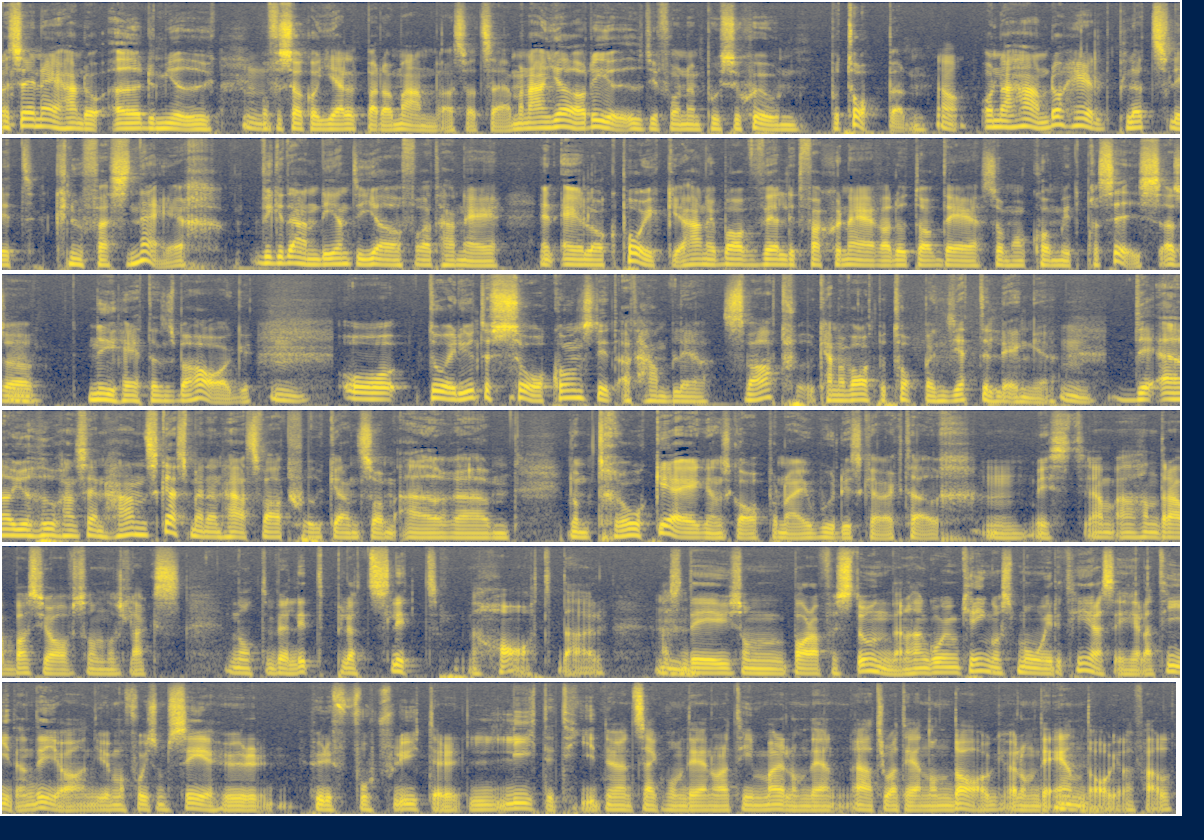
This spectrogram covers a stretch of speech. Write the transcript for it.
Men sen är han då ödmjuk mm. och försöker hjälpa de andra så att säga. Men han gör det ju utifrån en position på toppen. Ja. Och när han då helt plötsligt knuffas ner, vilket Andy inte gör för att han är en elak pojke. Han är bara väldigt fascinerad av det som har kommit precis. Alltså mm. Nyhetens behag. Mm. Och då är det ju inte så konstigt att han blir svartsjuk. Han har varit på toppen jättelänge. Mm. Det är ju hur han sen handskas med den här svartsjukan som är um, de tråkiga egenskaperna i Woodys karaktär. Mm, visst, han drabbas ju av som någon slags, något väldigt plötsligt hat där. Alltså mm. det är ju som bara för stunden. Han går ju omkring och småirriterar sig hela tiden. Det gör han ju. Man får ju som se hur, hur det fortflyter lite tid. Nu är jag inte säker på om det är några timmar eller om det är, jag tror att det är någon dag. Eller om det är en mm. dag i alla fall.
